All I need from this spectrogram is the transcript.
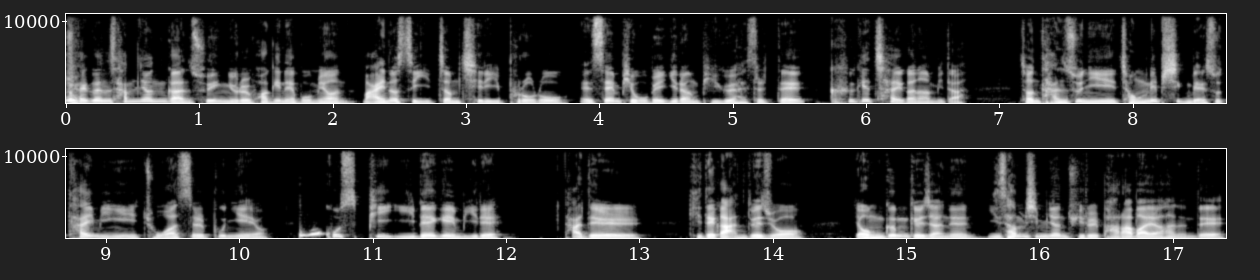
최근 3년간 수익률을 확인해 보면 마이너스 2.72%로 S&P 500이랑 비교했을 때 크게 차이가 납니다. 전 단순히 적립식 매수 타이밍이 좋았을 뿐이에요. 코스피 200의 미래 다들 기대가 안 되죠. 연금 계좌는 2, 30년 뒤를 바라봐야 하는데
